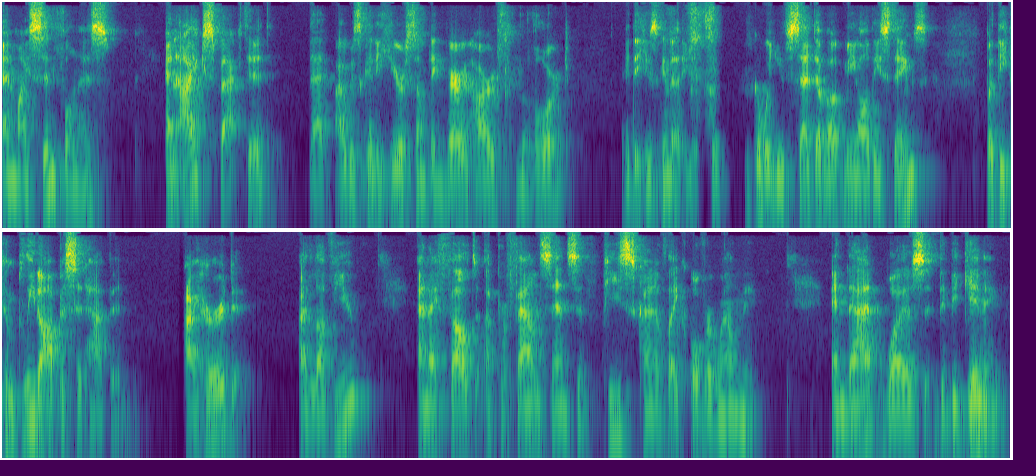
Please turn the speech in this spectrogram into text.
and my sinfulness, and I expected that I was going to hear something very hard from the Lord, right? that He was going to look at what you've said about me, all these things, but the complete opposite happened. I heard, "I love you," and I felt a profound sense of peace, kind of like overwhelm me, and that was the beginning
